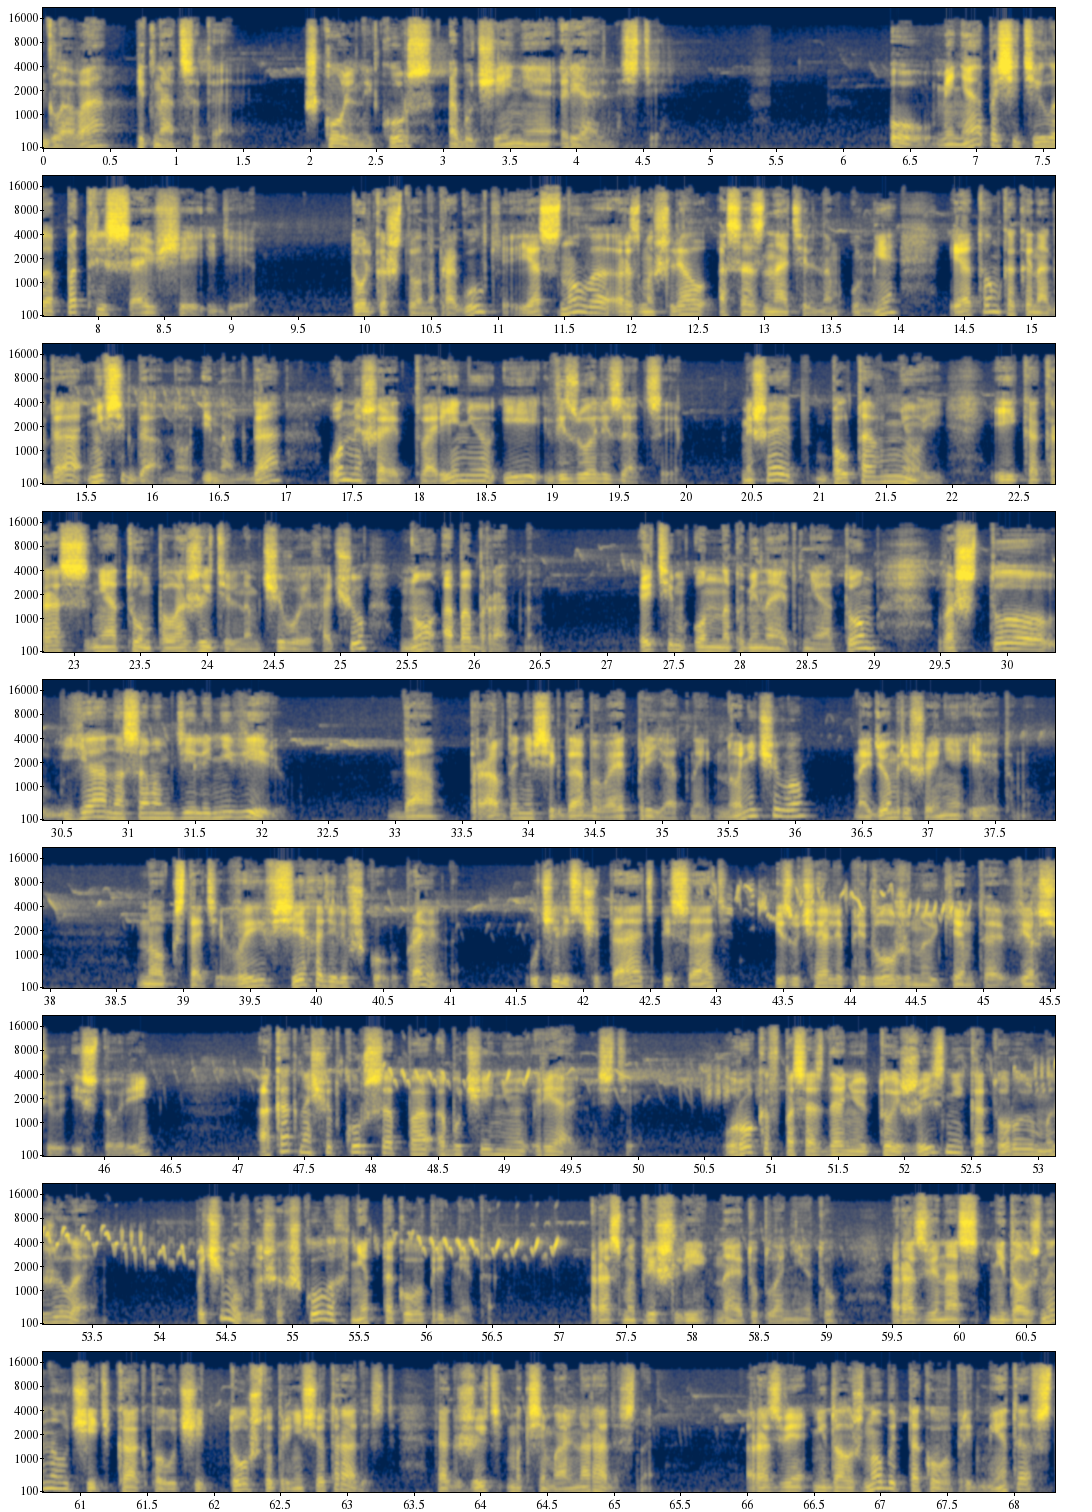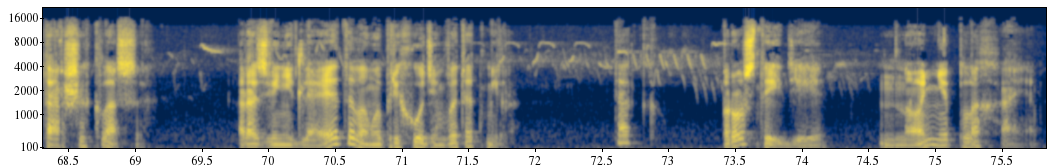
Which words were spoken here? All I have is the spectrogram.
Глава 15. Школьный курс обучения реальности. О, меня посетила потрясающая идея. Только что на прогулке я снова размышлял о сознательном уме и о том, как иногда, не всегда, но иногда он мешает творению и визуализации. Мешает болтовней и как раз не о том положительном, чего я хочу, но об обратном. Этим он напоминает мне о том, во что я на самом деле не верю. Да, правда не всегда бывает приятной, но ничего, найдем решение и этому. Но, кстати, вы все ходили в школу, правильно? Учились читать, писать, изучали предложенную кем-то версию истории. А как насчет курса по обучению реальности? Уроков по созданию той жизни, которую мы желаем. Почему в наших школах нет такого предмета? Раз мы пришли на эту планету, разве нас не должны научить, как получить то, что принесет радость, как жить максимально радостно? Разве не должно быть такого предмета в старших классах? Разве не для этого мы приходим в этот мир? Так, просто идея, но неплохая.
